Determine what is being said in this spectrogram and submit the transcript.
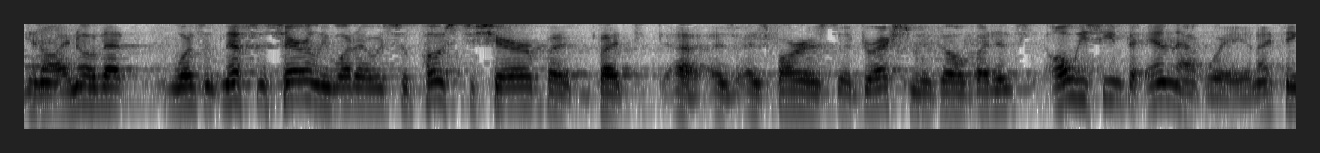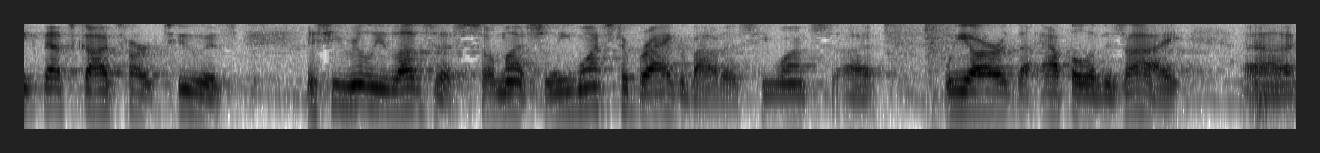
you know, I know that wasn't necessarily what I was supposed to share, but but uh, as as far as the direction to go, but it's always seemed to end that way, and I think that's God's heart too. Is is He really loves us so much, and He wants to brag about us. He wants uh, we are the apple of His eye, uh,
